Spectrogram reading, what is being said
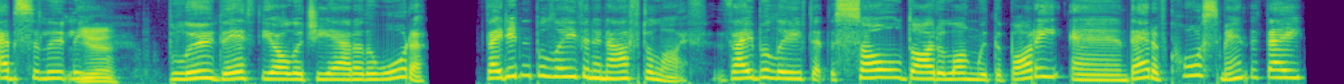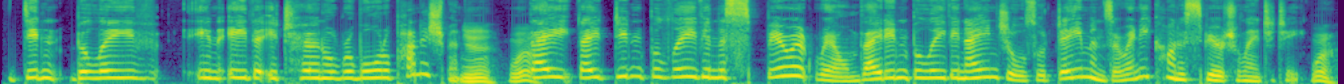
absolutely Yeah. blew their theology out of the water. They didn't believe in an afterlife. They believed that the soul died along with the body, and that, of course, meant that they didn't believe in either eternal reward or punishment. Yeah, well. They they didn't believe in the spirit realm. They didn't believe in angels or demons or any kind of spiritual entity. Well,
